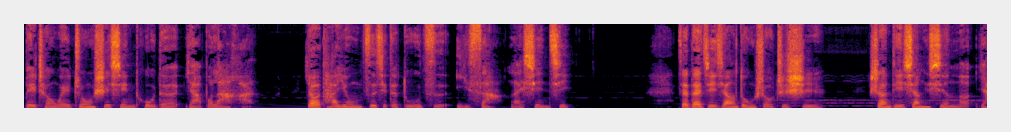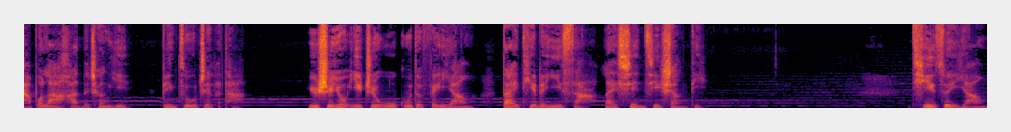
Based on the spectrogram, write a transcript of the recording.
被称为忠实信徒的亚伯拉罕，要他用自己的独子以撒来献祭。在他即将动手之时，上帝相信了亚伯拉罕的诚意，并阻止了他，于是用一只无辜的肥羊代替了以撒来献祭上帝。替罪羊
